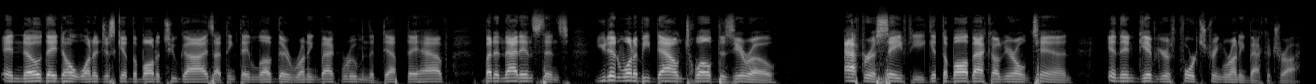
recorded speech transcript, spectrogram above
And no, they don't want to just give the ball to two guys. I think they love their running back room and the depth they have. But in that instance, you didn't want to be down 12 to 0 after a safety, get the ball back on your own 10, and then give your fourth string running back a try.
